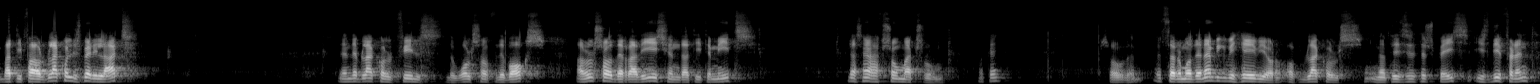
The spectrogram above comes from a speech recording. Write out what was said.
But if our black hole is very large, then the black hole fills the walls of the box, and also the radiation that it emits doesn't have so much room. Okay? So the thermodynamic behavior of black holes in a de space is different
